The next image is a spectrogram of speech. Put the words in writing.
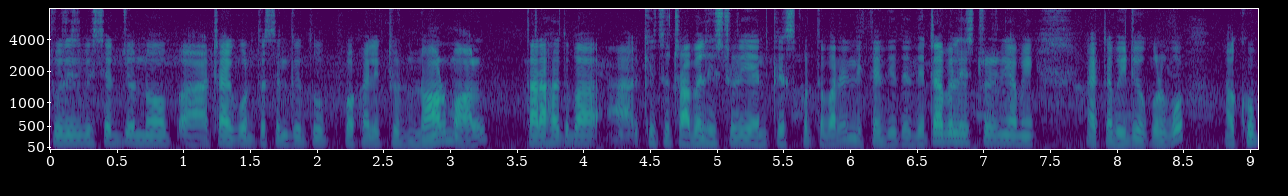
ট্যুরিস্ট ভিসার জন্য ট্রাই করতেছেন কিন্তু প্রোফাইল একটু নর্মাল তারা হয়তো বা কিছু ট্রাভেল হিস্টোরি এনক্রিজ করতে পারেন ইত্যাদি ইত্যাদি। ট্রাভেল হিস্টোরি নিয়ে আমি একটা ভিডিও করব। খুব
